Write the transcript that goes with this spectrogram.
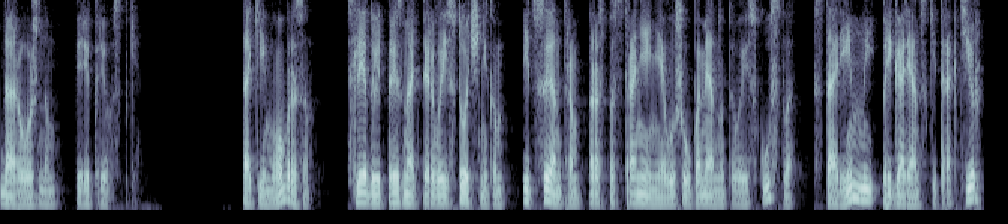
дорожном перекрестке. Таким образом, следует признать первоисточником и центром распространения вышеупомянутого искусства старинный пригорянский трактир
